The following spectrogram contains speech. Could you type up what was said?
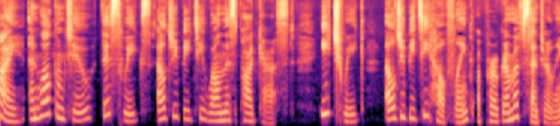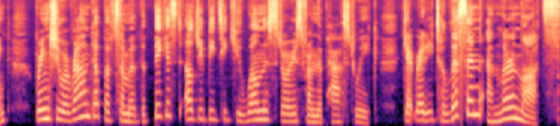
Hi, and welcome to this week's LGBT Wellness Podcast. Each week, LGBT HealthLink, a program of Centerlink, brings you a roundup of some of the biggest LGBTQ wellness stories from the past week. Get ready to listen and learn lots.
